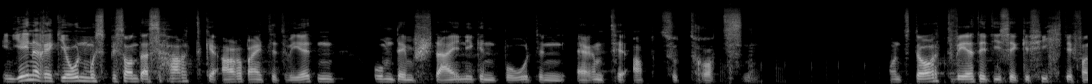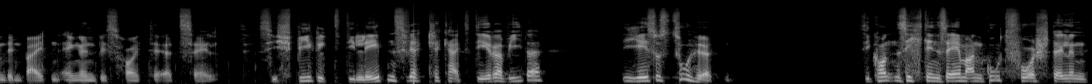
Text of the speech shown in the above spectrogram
In jener Region muss besonders hart gearbeitet werden, um dem steinigen Boden Ernte abzutrotzen. Und dort werde diese Geschichte von den beiden Engeln bis heute erzählt. Sie spiegelt die Lebenswirklichkeit derer wider, die Jesus zuhörten Sie konnten sich den Sämann gut vorstellen,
